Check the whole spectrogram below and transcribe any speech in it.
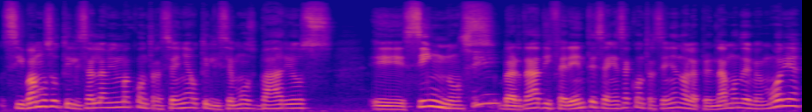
si vamos a utilizar la misma contraseña, utilicemos varios eh, signos, ¿verdad? Diferentes en esa contraseña, nos la aprendamos de memoria,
